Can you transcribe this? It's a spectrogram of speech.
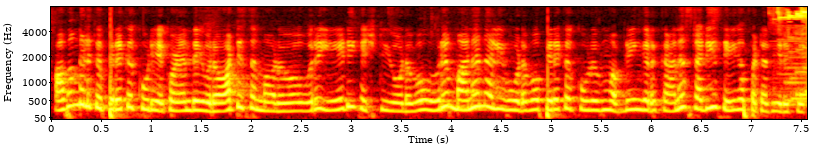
அவங்களுக்கு பிறக்கக்கூடிய குழந்தை ஒரு ஆட்டிசமோடவோ ஒரு ஏடிஹெச்டியோடவோ ஒரு மனநலிவோடவோ பிறக்கக்கூடும் அப்படிங்கிறதுக்கான ஸ்டடிஸ் ஏகப்பட்டது இருக்குது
